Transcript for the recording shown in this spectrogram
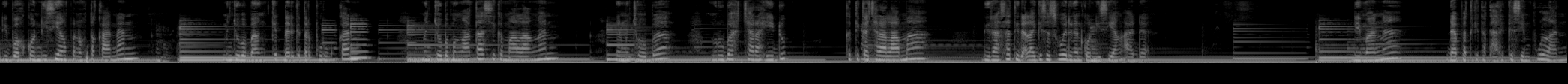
di bawah kondisi yang penuh tekanan, mencoba bangkit dari keterpurukan, mencoba mengatasi kemalangan, dan mencoba merubah cara hidup ketika cara lama dirasa tidak lagi sesuai dengan kondisi yang ada. Di mana dapat kita tarik kesimpulan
